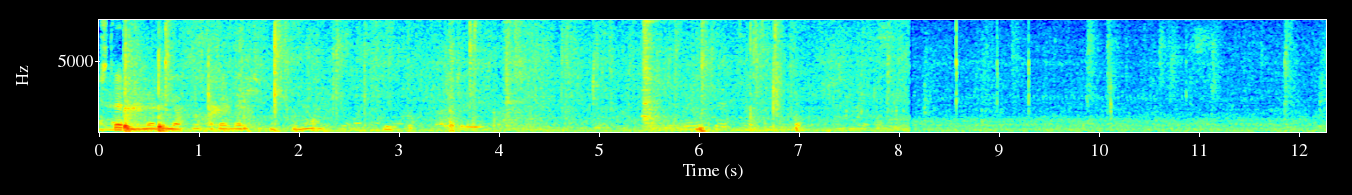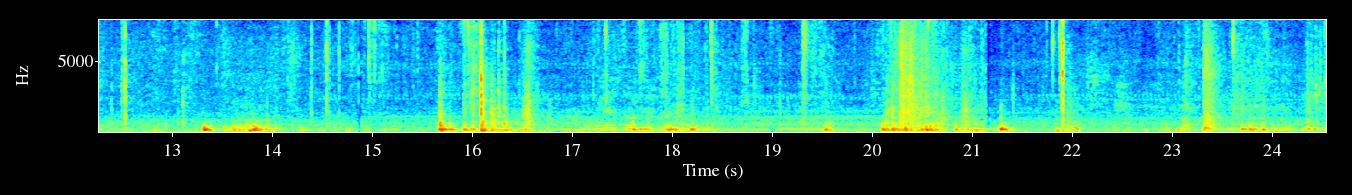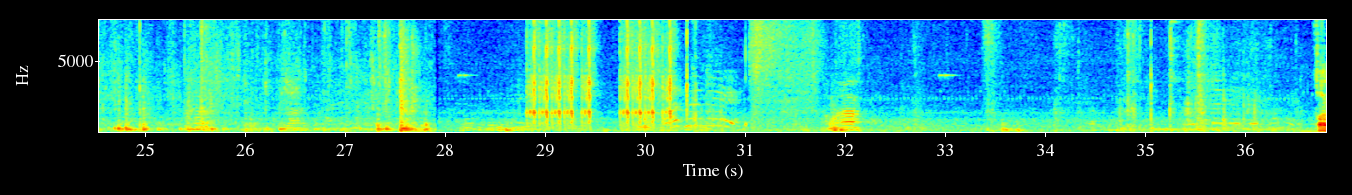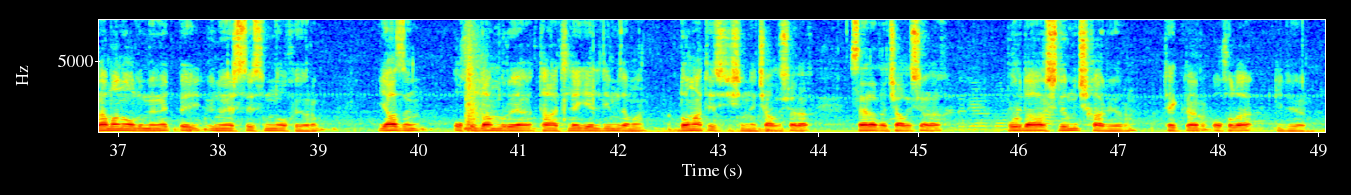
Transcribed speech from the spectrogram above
İşte Karamanoğlu Mehmet Bey Üniversitesi'nde okuyorum. Yazın okuldan buraya tatile geldiğim zaman domates işinde çalışarak, serada çalışarak burada harçlığımı çıkarıyorum. Tekrar okula gidiyorum.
